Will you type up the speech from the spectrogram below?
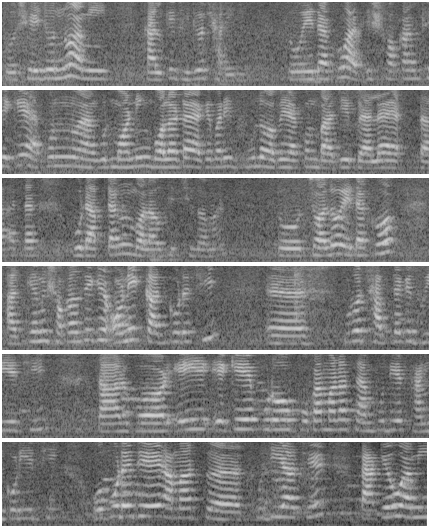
তো সেই জন্য আমি কালকে ভিডিও ছাড়িনি। তো এই দেখো, আজকে সকাল থেকে এখন গুড মর্নিং বলাটা একেবারেই ভুল হবে। এখন বাজে বেলা একটা একটা গুড আফটারনুন বলা উচিত ছিল আমার। তো চলো এ দেখো, আজকে আমি সকাল থেকে অনেক কাজ করেছি পুরো ছাদটাকে ধুয়েছি। তারপর এই একে পুরো পোকা মারা শ্যাম্পু দিয়ে স্নান করিয়েছি। ওপরে যে আমার সুজি আছে, তাকেও আমি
